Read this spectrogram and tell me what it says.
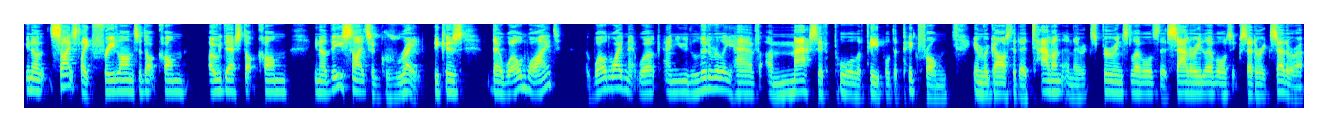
you know, sites like freelancer.com, odesk.com, you know, these sites are great because they're worldwide a worldwide network, and you literally have a massive pool of people to pick from in regards to their talent and their experience levels, their salary levels, et cetera, et cetera.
